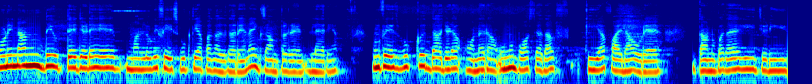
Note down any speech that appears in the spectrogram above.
ਹੁਣ ਇਹਨਾਂ ਦੇ ਉੱਤੇ ਜਿਹੜੇ ਮੰਨ ਲਓ ਕਿ ਫੇਸਬੁੱਕ ਦੀ ਆਪਾਂ ਗੱਲ ਕਰ ਰਹੇ ਹਾਂ ਨਾ ਇਗਜ਼ਾਮਪਲ ਐਗਜ਼ਾਮਪਲ ਲੈ ਰਹੇ ਹਾਂ। ਹੁਣ ਫੇਸਬੁੱਕ ਦਾ ਜਿਹੜਾ ਓਨਰ ਆ, ਉਹਨੂੰ ਬਹੁਤ ਜ਼ਿਆਦਾ ਕੀ ਆ, ਫਾਇਦਾ ਹੋ ਰਿਹਾ ਹੈ। ਤੁਹਾਨੂੰ ਪਤਾ ਹੈ ਕਿ ਜਿਹੜੀ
